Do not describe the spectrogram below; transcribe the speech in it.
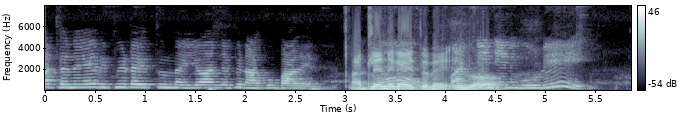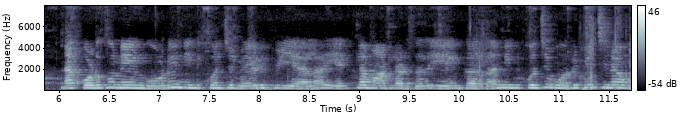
అట్లనే రిపీట్ అవుతుంది అయ్యో అని చెప్పి నాకు బాధ అయింది అట్లా ఎందుకు అవుతుంది? నేను కూడి నా కొడుకు నేను కూడి నిన్ను కొంచెం ఏడిపియాలా ఎట్లా మాట్లాడుతుంది? ఏం కదా నిన్ను కొంచెం ఒరిపించినావు.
